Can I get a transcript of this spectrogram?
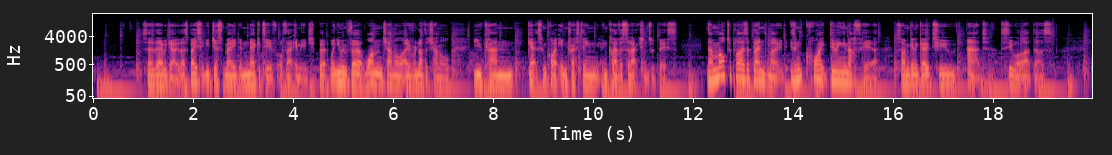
So there we go. That's basically just made a negative of that image. But when you invert one channel over another channel, you can get some quite interesting and clever selections with this. Now multiply as a blend mode isn't quite doing enough here, so I'm going to go to add to see what that does.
